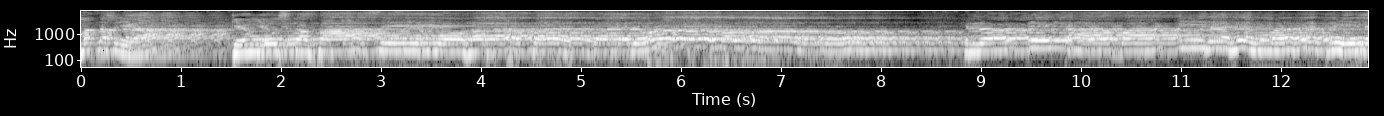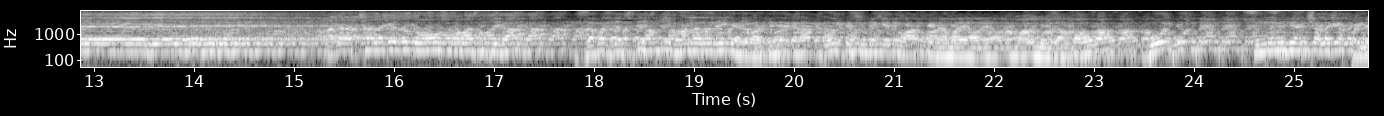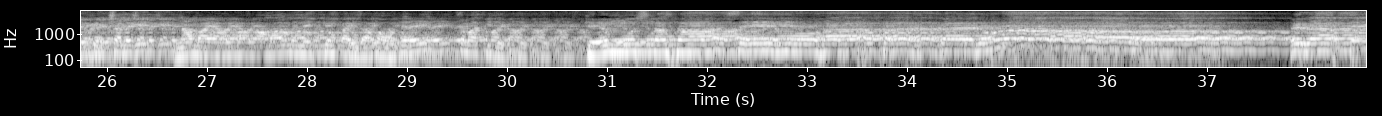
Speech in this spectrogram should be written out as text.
مطلب سنیے گا کہ مصطفیٰ سے محبت کرو۔ رب کا باقی رحمت تو دعاؤں سے نواز دیجیے گا۔ زبردستی ہم سبحان اللہ نہیں کہلواتے ہیں۔ اگر آپ بول کے سنیں گے تو آپ کے نام اعمال میں اضافہ ہوگا۔ بول کے سنیں، سننے میں بھی اچھا لگے، پڑھنے میں بھی اچھا لگے۔ نام اعمال میں نیکیوں کا اضافہ ہوتے رہے۔ سماعت کیجیے گا۔ کہ مصطفیٰ سے محبت کرو۔ رب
